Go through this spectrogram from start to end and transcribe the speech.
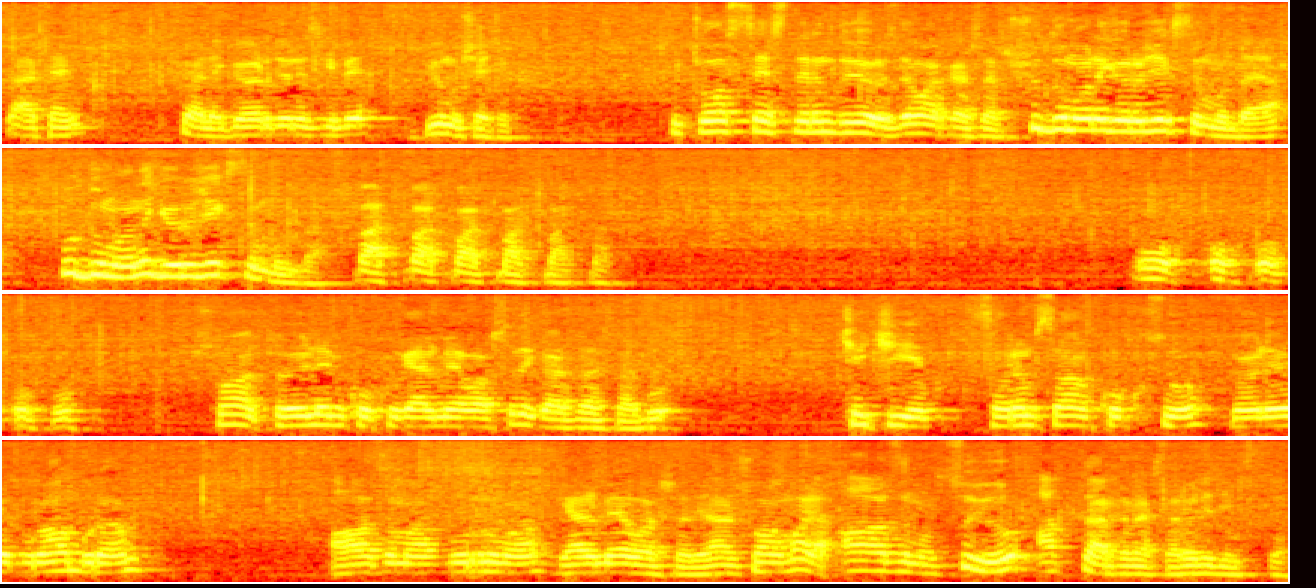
Zaten şöyle gördüğünüz gibi yumuşacık. Bu Jaws seslerini duyuyoruz değil mi arkadaşlar? Şu dumanı göreceksin bunda ya. Bu dumanı göreceksin bunda. Bak bak bak bak bak bak. Of of of of of. Şu an öyle bir koku gelmeye başladı ki arkadaşlar. Bu kekiğin, sarımsağın kokusu böyle buram buram ağzıma, burnuma gelmeye başladı. Yani şu an var ya ağzımın suyu aktı arkadaşlar öyle diyeyim size.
